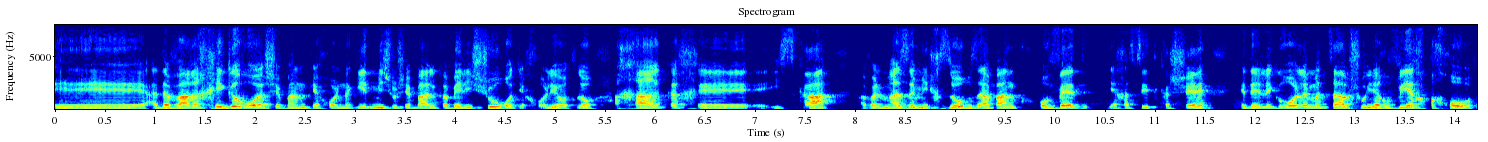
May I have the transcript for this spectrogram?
אה, הדבר הכי גרוע שבנק יכול, נגיד מישהו שבא לקבל אישור, עוד יכול להיות לו אחר כך אה, עסקה, אבל מה זה מחזור? זה הבנק עובד יחסית קשה כדי לגרום למצב שהוא ירוויח פחות.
